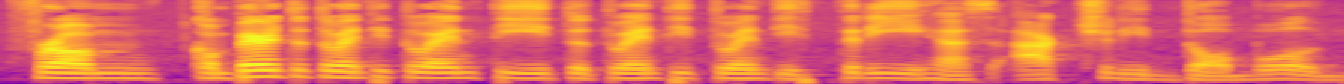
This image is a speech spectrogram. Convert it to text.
from compared to 2020 to 2023 has actually doubled.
